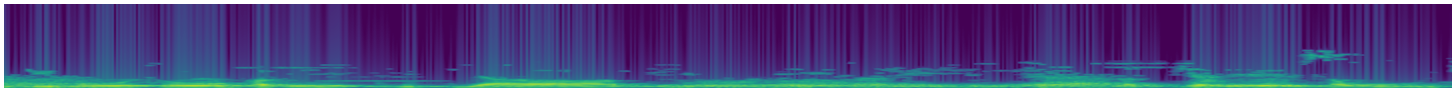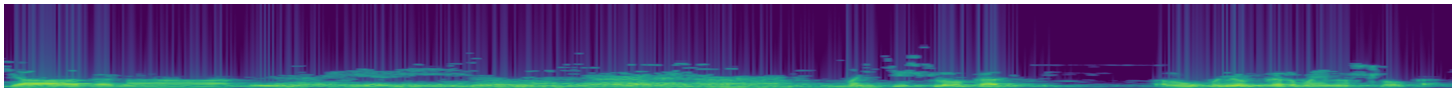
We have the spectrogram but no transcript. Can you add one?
ఇది బోధో భవేత్ లభ్యతే సౌ సౌవిచారణాత్ మంచి శ్లోకాలు అవి ఉపయోగకరమైన శ్లోకాలు.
